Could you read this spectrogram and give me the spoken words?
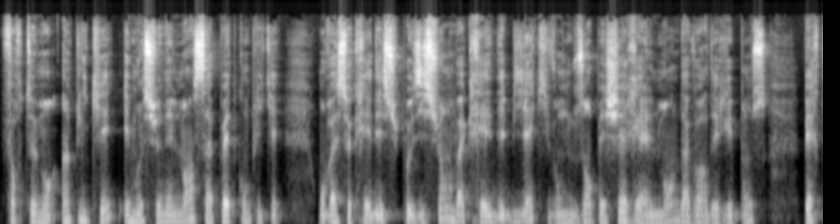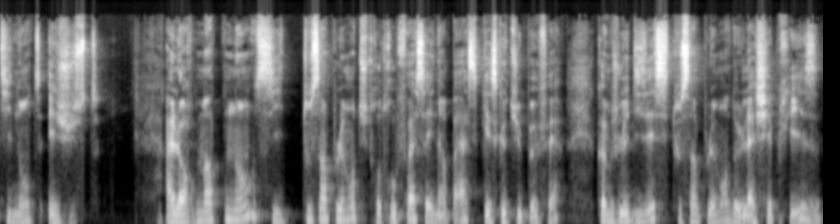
fortement impliqué émotionnellement, ça peut être compliqué. On va se créer des suppositions, on va créer des biais qui vont nous empêcher réellement d'avoir des réponses pertinentes et justes. Alors maintenant, si tout simplement tu te retrouves face à une impasse, qu'est-ce que tu peux faire? Comme je le disais, c'est tout simplement de lâcher prise,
